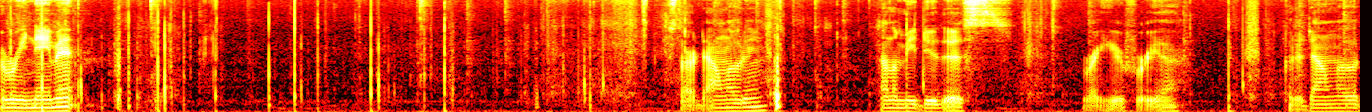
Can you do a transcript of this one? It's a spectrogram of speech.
And rename it. Downloading. Now let me do this right here for you. Go to download.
